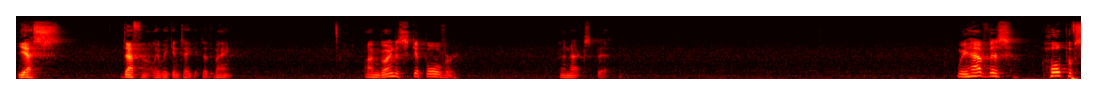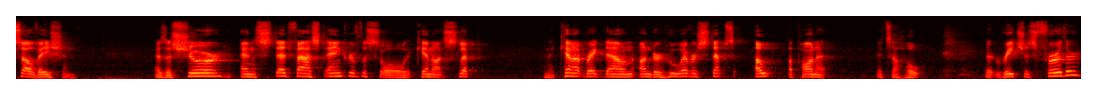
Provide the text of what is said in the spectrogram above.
Yes, definitely we can take it to the bank. I'm going to skip over the next bit. We have this hope of salvation as a sure and steadfast anchor of the soul. It cannot slip and it cannot break down under whoever steps out upon it. It's a hope that reaches further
